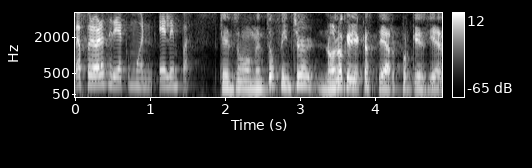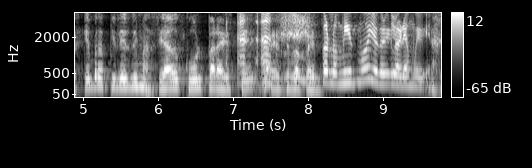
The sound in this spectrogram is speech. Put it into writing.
ah, Pero ahora sería como en él en paz. Que en su momento Fincher no lo quería castear porque decía, es que Brad Pitt es demasiado cool para este, para este papel. Por lo mismo, yo creo que lo haría muy bien.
